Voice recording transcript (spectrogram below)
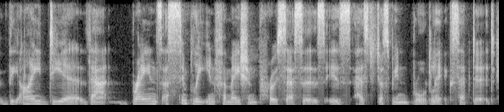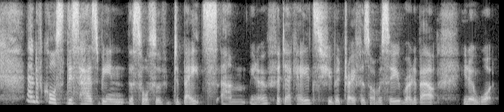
the idea that brains are simply information processes is has just been broadly accepted. And of course, this has been the source of debates, um, you know, for decades. Hubert Dreyfus obviously wrote about, you know, what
